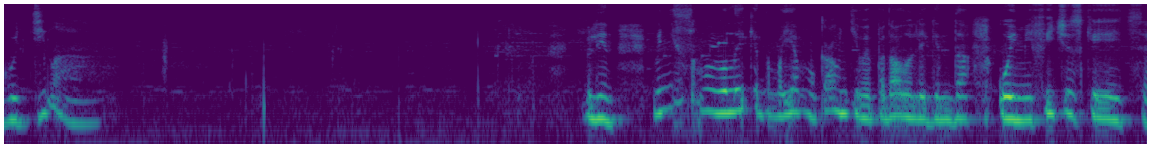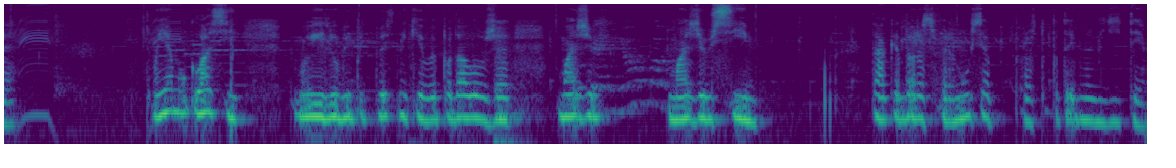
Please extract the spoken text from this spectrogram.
Годіла. Блін, мені саме велике на моєму аккаунті випадало легенда. Ой, міфічне яйце. В моєму класі мої любі підписники випадало вже майже, майже всі. Так, я зараз вернуся, просто потрібно відійти.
